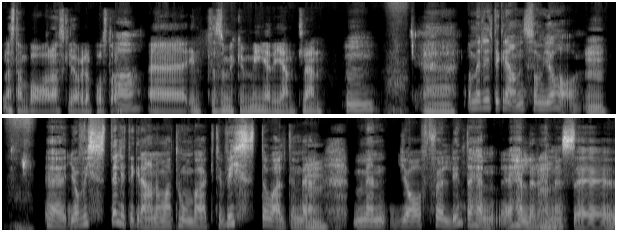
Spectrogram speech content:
Nästan bara skulle jag vilja påstå. Ja. Eh, inte så mycket mer egentligen. Mm. Eh, Ja, men lite grann som jag. mm, jag visste lite grann om att hon var aktivist och allt det där. mm, Men jag följde inte henne, heller Mm. hennes eh,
